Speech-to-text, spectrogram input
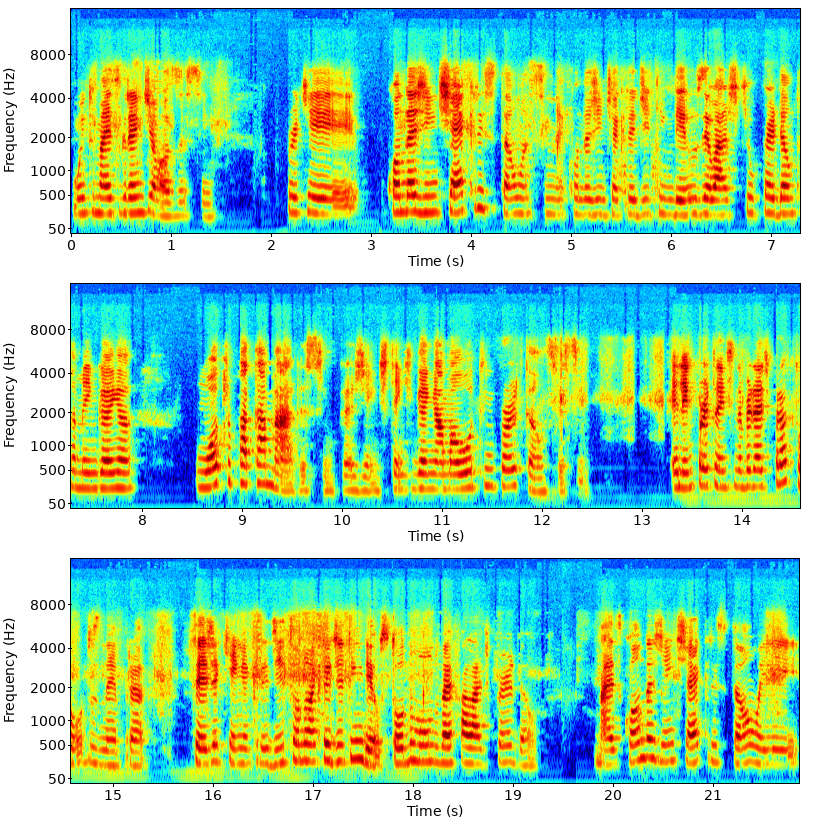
muito mais grandiosa assim. Porque quando a gente é cristão assim, né, quando a gente acredita em Deus, eu acho que o perdão também ganha um outro patamar assim pra gente, tem que ganhar uma outra importância assim. Ele é importante, na verdade, para todos, né? Para seja quem acredita ou não acredita em Deus, todo mundo vai falar de perdão. Mas quando a gente é cristão, ele,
